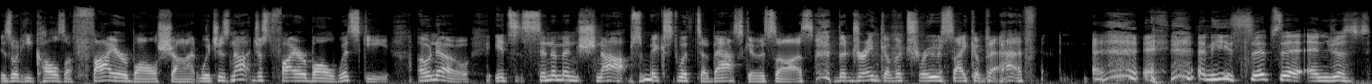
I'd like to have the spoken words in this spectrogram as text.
is what he calls a fireball shot, which is not just fireball whiskey. Oh no, it's cinnamon schnapps mixed with Tabasco sauce, the drink of a true psychopath. and he sips it and just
